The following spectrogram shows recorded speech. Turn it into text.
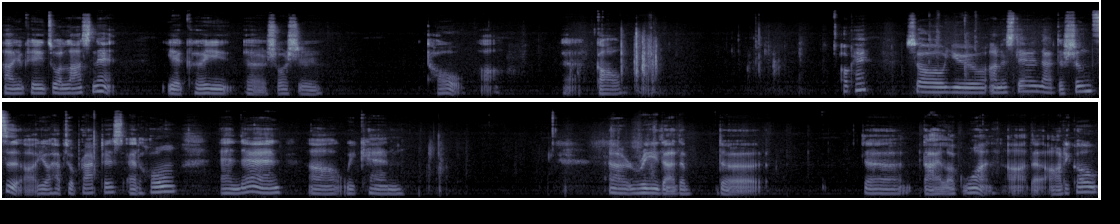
啊，也可以做 last name，也可以呃说是 tall 啊，呃高。Okay, so you understand that the 生字 uh, you have to practice at home, and then uh, we can uh, read uh, the the the dialogue one, uh, the article.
